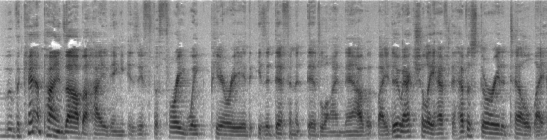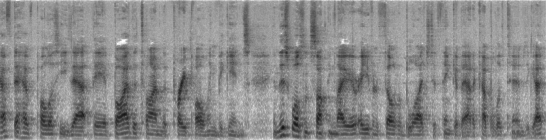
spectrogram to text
The, campaigns are behaving as if the three week period is a definite deadline now, that they do actually have to have a story to tell, they have to have policies out there by the time that pre polling begins. And this wasn't something they even felt obliged to think about a couple of terms ago.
